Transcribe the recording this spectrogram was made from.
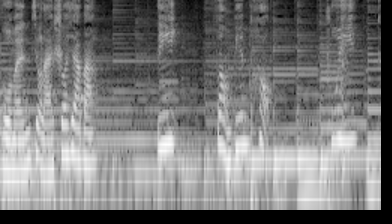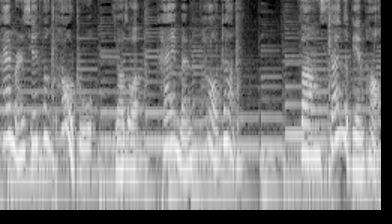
我们就来说下吧。第一，放鞭炮。初一开门先放炮竹，叫做开门炮仗；放三个鞭炮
